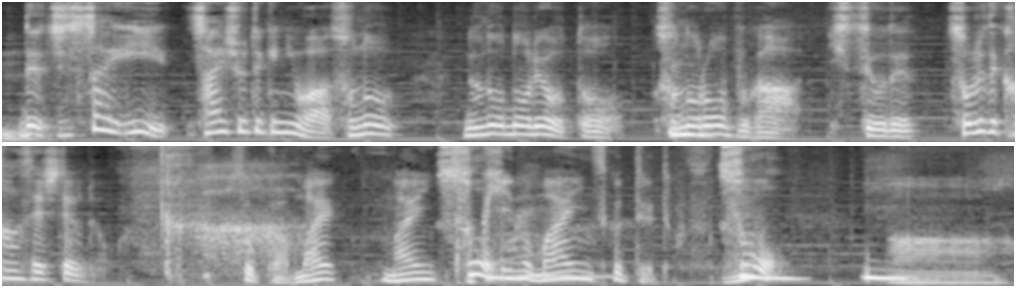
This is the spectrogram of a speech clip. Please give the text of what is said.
で実際いい最終的にはその布の量とそのロープが必要でそれで完成してるのよ。そっか前前作品の前に作ってるってことですね。そう。あ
